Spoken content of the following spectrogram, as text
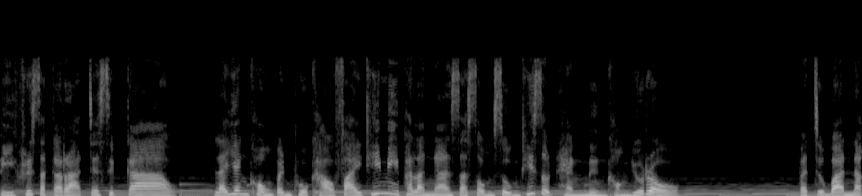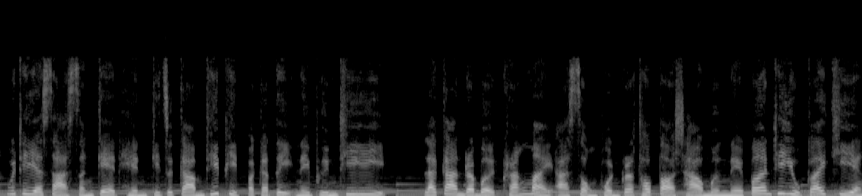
ปีคริสต์ศักราช 79 และยังคงเป็นภูเขาไฟที่มีพลังงานสะสมสูงที่สุดแห่งหนึ่งของยุโรป ปัจจุบันนักวิทยาศาสตร์สังเกตเห็นกิจกรรมที่ผิดปกติในพื้นที่ และการระเบิดครั้งใหม่อาจส่งผลกระทบต่อชาวเมืองเนเปิลที่อยู่ใกล้เคียง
